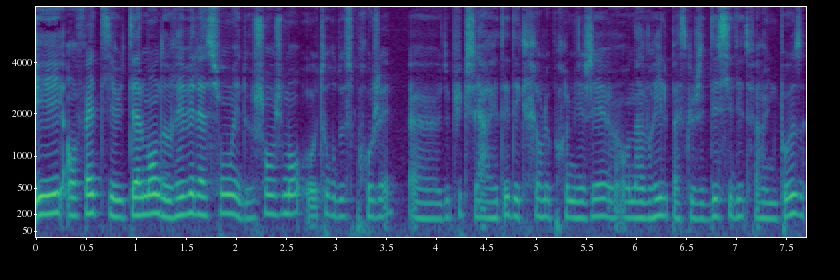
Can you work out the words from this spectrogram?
Et en fait, il y a eu tellement de révélations et de changements autour de ce projet euh, depuis que j'ai arrêté d'écrire le premier jet euh, en avril parce que j'ai décidé de faire une pause.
